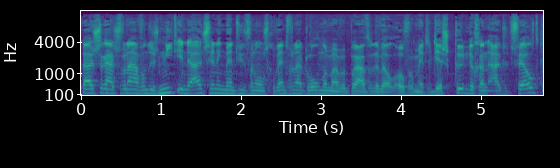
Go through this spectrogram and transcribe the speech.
Luisteraars, vanavond dus niet in de uitzending. Bent u van ons gewend vanuit Londen, maar we praten er wel over met de deskundigen uit het veld.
